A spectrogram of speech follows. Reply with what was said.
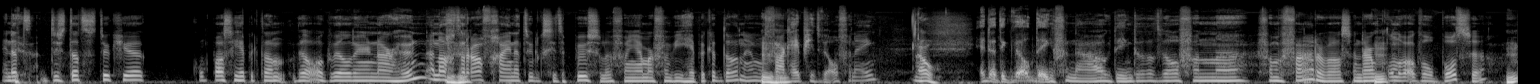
En dat, dus dat stukje compassie heb ik dan wel ook wel weer naar hun. En achteraf ga je natuurlijk zitten puzzelen van ja, maar van wie heb ik het dan? Hè? Want Mhm. vaak heb je het wel van één. Oh, En dat ik wel denk van nou, ik denk dat het wel van, eh, van mijn vader was. En daarom konden we ook wel botsen. hm.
